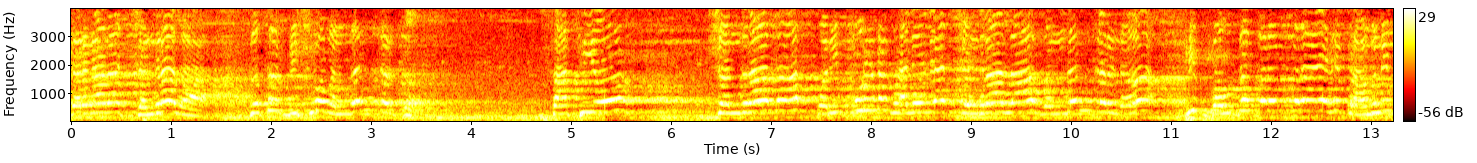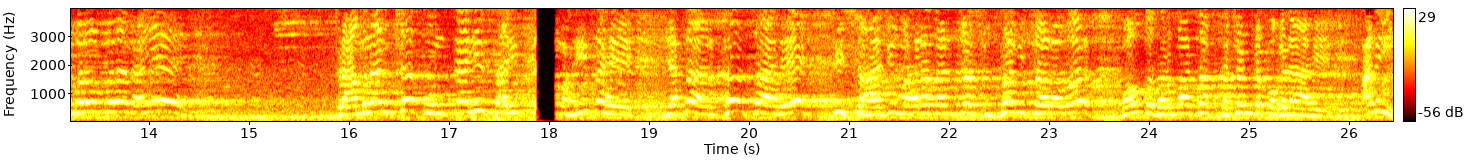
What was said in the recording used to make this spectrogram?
करणारा चंद्राला जसं विश्ववंदन करत. साथीयो चंद्राला परिपूर्ण झालेल्या चंद्राला वंदन करणं ही बौद्ध परंपरा आहे हे ब्राह्मणी परंपरा नाहीये. ब्राह्मणांच्या कोणत्याही साहित्य माहीत आहे? याचा अर्थ असा आहे की शहाजी महाराजांच्या सुद्धा विचारावर बौद्ध धर्माचा प्रचंड पगडा आहे. आणि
